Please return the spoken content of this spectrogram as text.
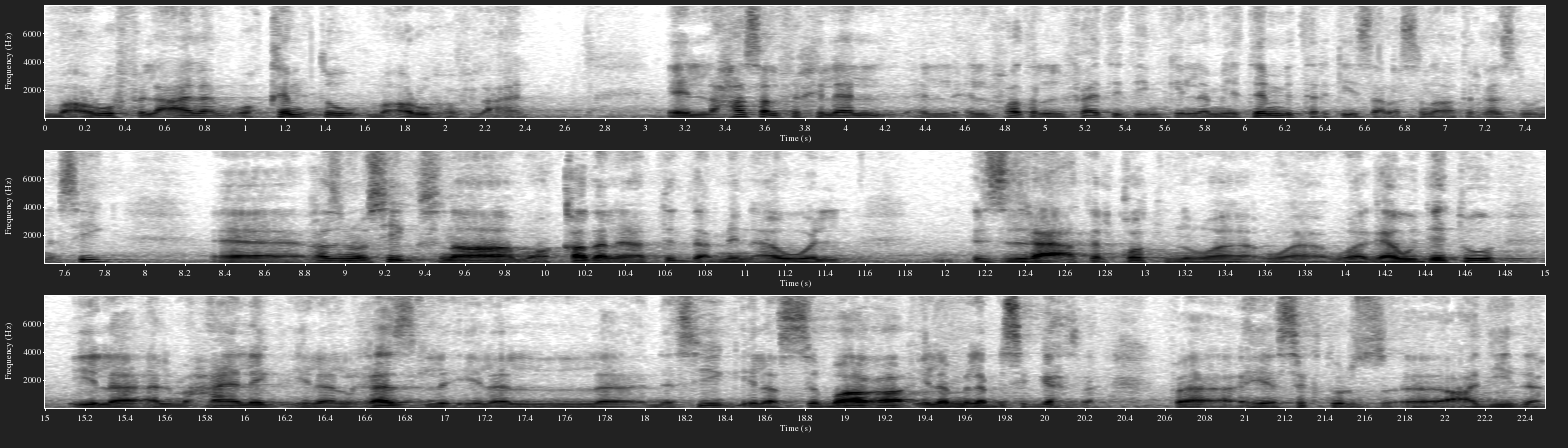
معروف في العالم وقيمته معروفة في العالم. اللي حصل في خلال ال- الفترة اللي فاتت يمكن لم يتم التركيز على صناعة الغزل والنسيج آه، غزل والنسيج صناعة معقدة لأنها بتبدأ من أول زراعة القطن وجودته إلى المحالج إلى الغزل إلى النسيج إلى الصباغة إلى الملابس الجاهزة فهي سيكتورز آه، عديدة.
